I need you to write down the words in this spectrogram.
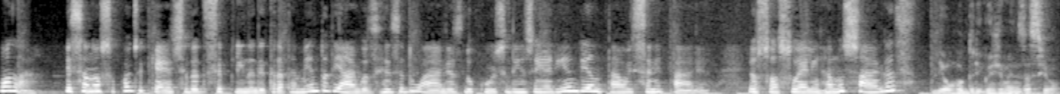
Olá, esse é o nosso podcast da disciplina de Tratamento de Águas Residuárias do curso de Engenharia Ambiental e Sanitária. Eu sou a Suelen Ramos Chagas. E eu, Rodrigo Gimenez da Silva.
